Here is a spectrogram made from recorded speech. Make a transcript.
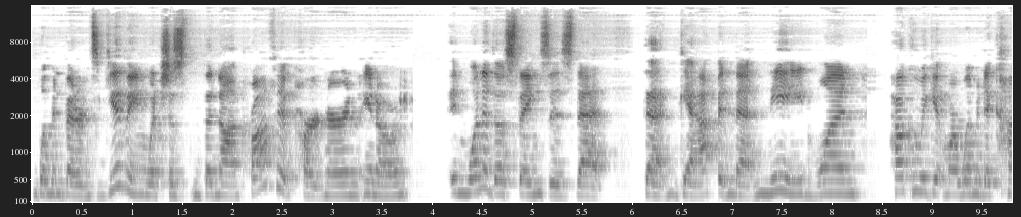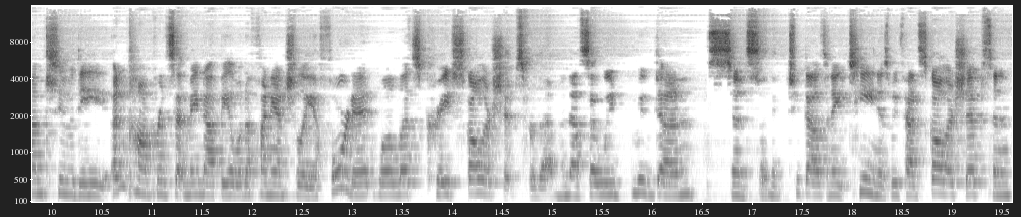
women veterans giving which is the nonprofit partner. And you know and one of those things is that that gap and that need. One how can we get more women to come to the unconference that may not be able to financially afford it? Well let's create scholarships for them. And that's what we, we've done since i think 2018 is we've had scholarships and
